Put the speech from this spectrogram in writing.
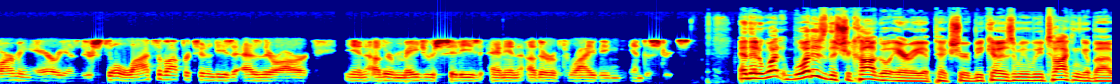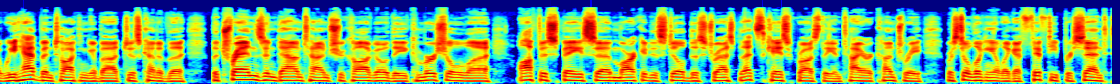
farming areas. There's still lots of opportunities as there are in other major cities and in other thriving industries. And then what what is the Chicago area picture? Because I mean, we're talking about we have been talking about just kind of the the trends in downtown Chicago. The commercial uh, office space uh, market is still distressed, but that's the case across the entire country. We're still looking at like a fifty percent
